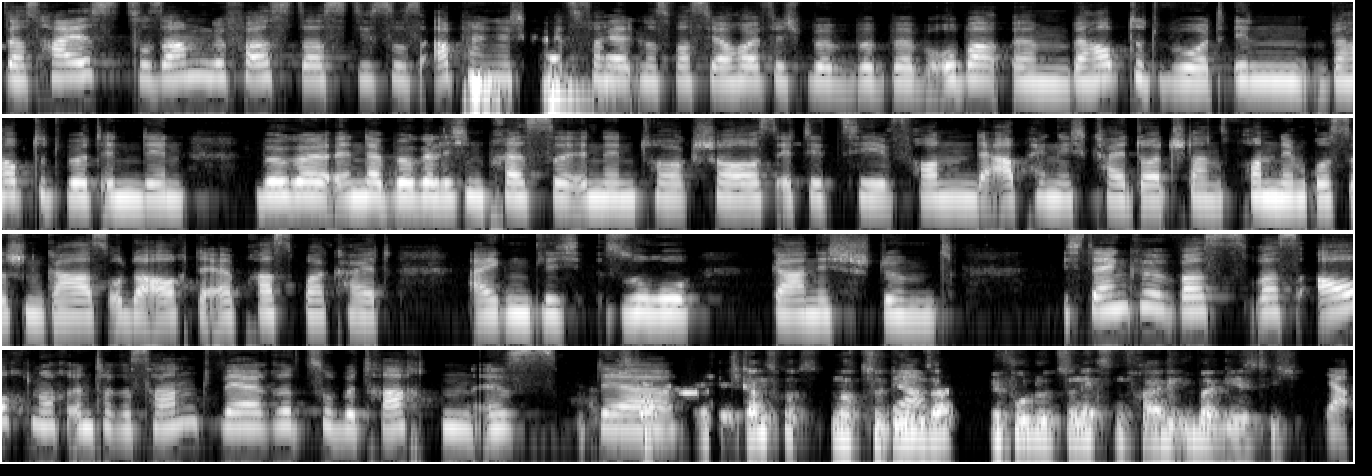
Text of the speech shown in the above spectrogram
das heißt zusammengefasst, dass dieses Abhängigkeitsverhältnis, was ja häufig be be ähm, behauptet wird, in, behauptet wird in den Bürger, in der bürgerlichen Presse, in den Talkshows, etc. von der Abhängigkeit Deutschlands von dem russischen Gas oder auch der Erpressbarkeit eigentlich so gar nicht stimmt. Ich denke, was, was auch noch interessant wäre zu betrachten, ist der. Ich ganz kurz noch zu dem ja. sagen, bevor du zur nächsten Frage übergehst. Ich ja.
